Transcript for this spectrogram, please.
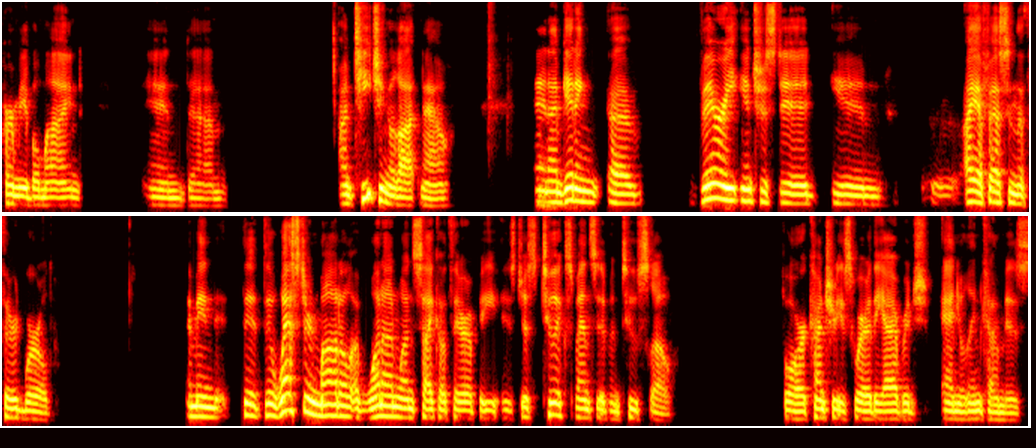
permeable mind, and um, I'm teaching a lot now and I'm getting uh, very interested in uh, IFS in the third world. I mean, the, the Western model of one on one psychotherapy is just too expensive and too slow for countries where the average annual income is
